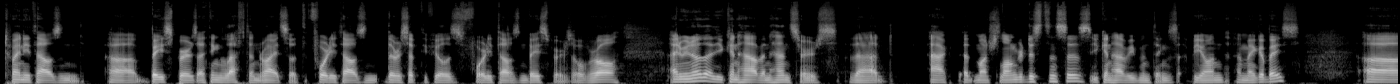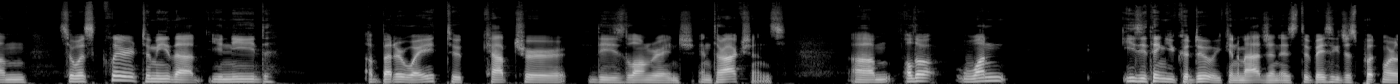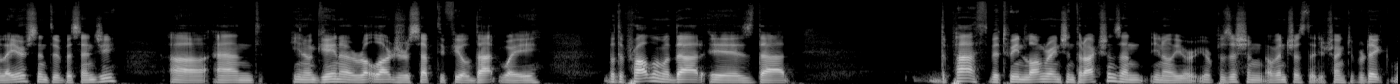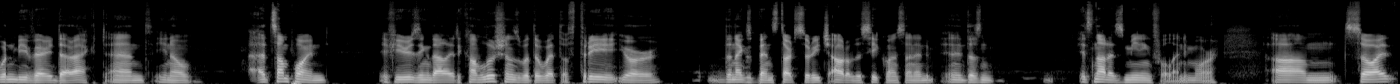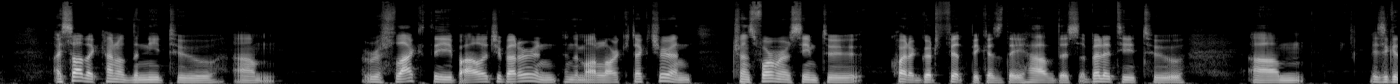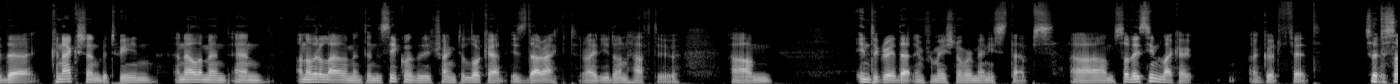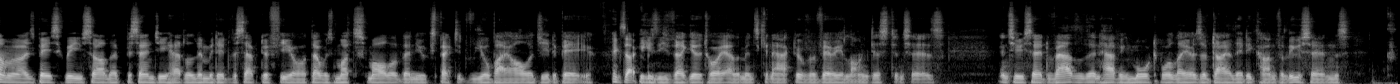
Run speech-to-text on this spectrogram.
20,000 uh, base pairs, I think left and right. So 40,000, the receptive field is 40,000 base pairs overall. And we know that you can have enhancers that act at much longer distances. You can have even things beyond a megabase. Um, so it's clear to me that you need a better way to capture these long range interactions. Um, although one easy thing you could do, you can imagine, is to basically just put more layers into Basenji uh, and you know gain a larger receptive field that way. But the problem with that is that the path between long range interactions and you know your your position of interest that you're trying to predict wouldn't be very direct and you know at some point if you're using dilated convolutions with a width of 3 your the next bin starts to reach out of the sequence and it, and it doesn't it's not as meaningful anymore um, so i i saw that kind of the need to um, reflect the biology better in, in the model architecture and transformers seem to quite a good fit because they have this ability to um, basically the connection between an element and another element in the sequence that you're trying to look at is direct, right? You don't have to um, integrate that information over many steps. Um, so they seem like a, a good fit. So to summarize, basically you saw that Basenji had a limited receptive field that was much smaller than you expected real biology to be. Exactly. Because these regulatory elements can act over very long distances. And so you said rather than having multiple layers of dilated convolutions,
